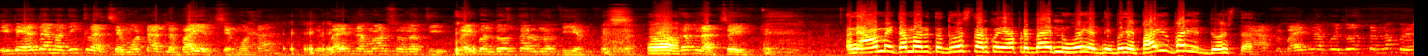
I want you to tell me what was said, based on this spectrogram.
એ બે અદાના દીકરા જ છે મોટા એટલે ભાઈ જ છે મોટા. બહારના માણસો નથી ભાઈબંધ દોસ્તાર નથી એમ. ઘરના જ છે. અને આમે તમારે તો દોસ્તાર કોઈ આપણે બહારનું હોય જ નહીં બધે ભાઈ ભાઈ જ દોસ્તાર. આપણે બહારના કોઈ દોસ્તાર નંબરે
